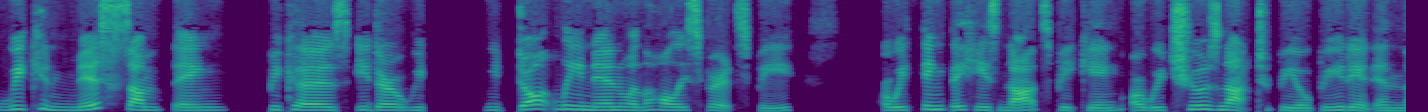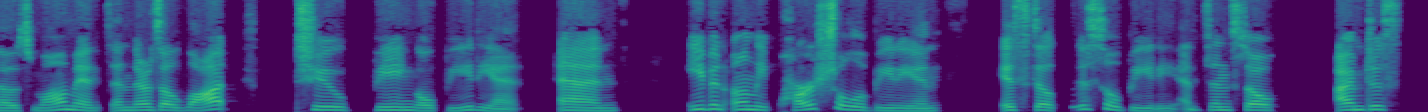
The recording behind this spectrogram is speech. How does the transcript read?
we can miss something because either we, we don't lean in when the Holy Spirit speaks, or we think that he's not speaking, or we choose not to be obedient in those moments. And there's a lot to being obedient. And even only partial obedience is still disobedience. And so I'm just,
